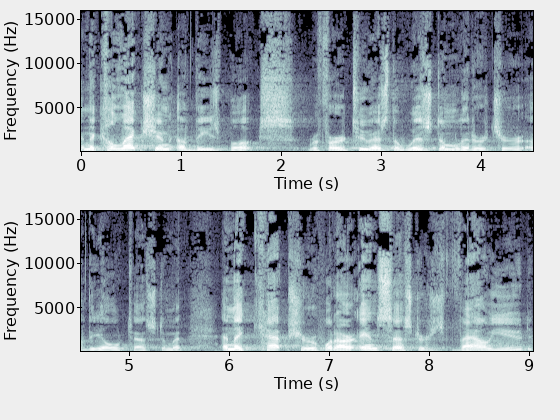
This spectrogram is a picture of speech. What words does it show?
And the collection of these books, referred to as the wisdom literature of the Old Testament, and they capture what our ancestors valued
